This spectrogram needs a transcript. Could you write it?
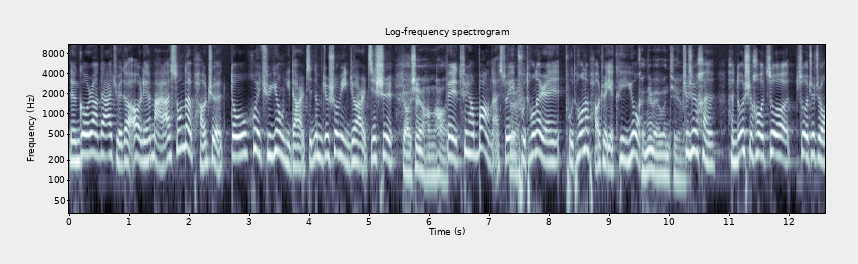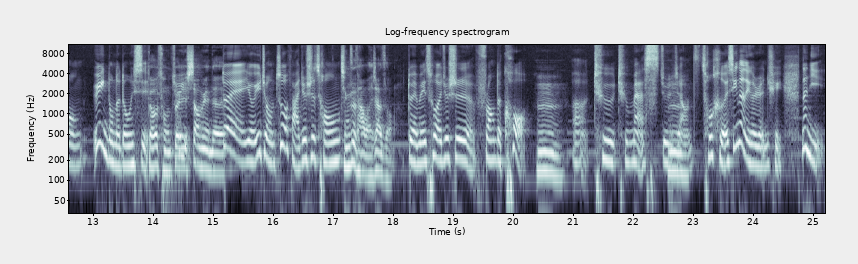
能够让大家觉得哦，连马拉松的跑者。都会去用你的耳机，那么就说明你这个耳机是表现很好，对，非常棒的。所以普通的人、普通的跑者也可以用，肯定没问题。就是很很多时候做做这种运动的东西，都从最上面的对，有一种做法就是从金字塔往下走。对，没错，就是 from the core，嗯，呃，to to mass，就是这样子，从核心的那个人群。那你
